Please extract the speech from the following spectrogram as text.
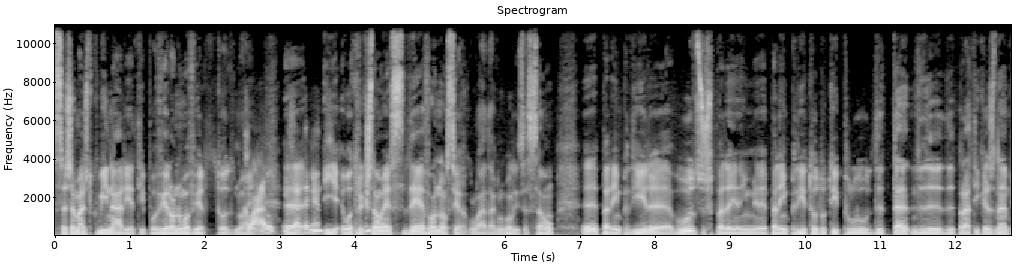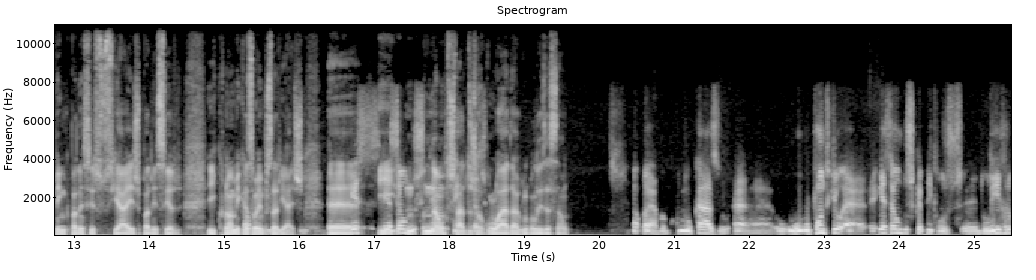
seja mais do que binária, tipo haver ou não haver de todo, não é? Claro, exatamente. e a outra questão é se deve ou não ser regulada a globalização eh, para impedir eh, abusos, para, para impedir todo o tipo de, de, de, práticas de dumping que podem ser sociais, podem ser económicas então, ou empresariais. Eh, esse, e esse é um não está desregulada a globalização. É, no caso, uh, o, ponto que eu, uh, esse é um dos capítulos do livro,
